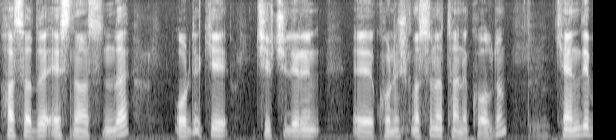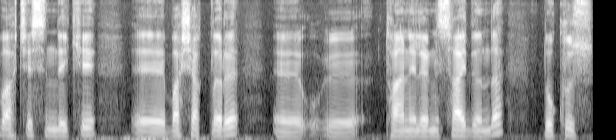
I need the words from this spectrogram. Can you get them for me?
hasadı esnasında oradaki çiftçilerin e, konuşmasına tanık oldum. Kendi bahçesindeki e, başakları e, e, tanelerini saydığında 9,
